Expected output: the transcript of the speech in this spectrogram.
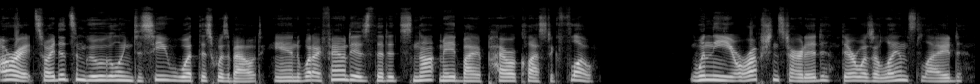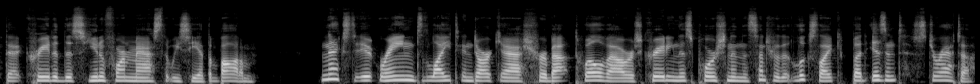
Alright, so I did some Googling to see what this was about, and what I found is that it's not made by a pyroclastic flow. When the eruption started, there was a landslide that created this uniform mass that we see at the bottom. Next, it rained light and dark ash for about 12 hours, creating this portion in the center that looks like, but isn't, strata.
